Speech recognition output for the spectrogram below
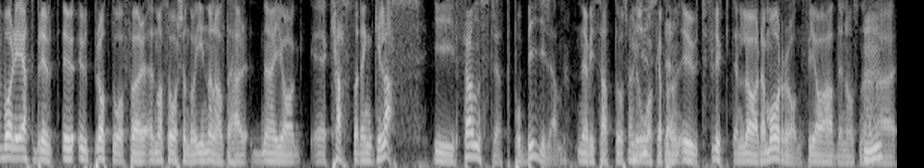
var det ett brut, eh, utbrott då för en massa år sedan då innan allt det här När jag eh, kastade en glass i fönstret på bilen När vi satt och skulle Ja, åka på det. någon utflykt en lördag morgon För jag hade någon sån Mm. här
